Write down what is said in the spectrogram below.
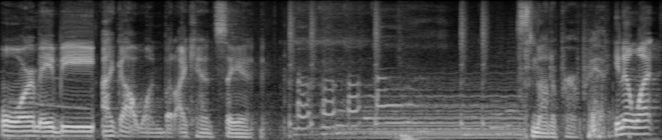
Or maybe I got one, but I can't say it. Uh, uh, uh, It's not appropriate. You know what?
